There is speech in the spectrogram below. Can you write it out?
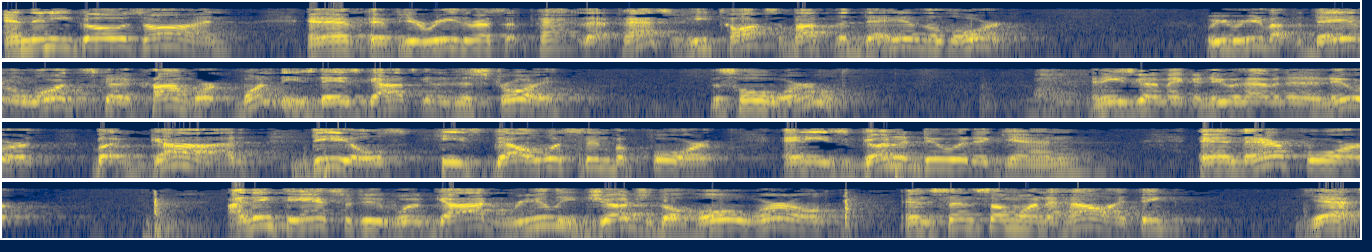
and then He goes on, and if, if you read the rest of that passage, He talks about the day of the Lord. We read about the day of the Lord that's going to come, where one of these days God's going to destroy this whole world. And He's going to make a new heaven and a new earth. But God deals, He's dealt with sin before, and He's going to do it again. And therefore, I think the answer to would God really judge the whole world and send someone to hell? I think yes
